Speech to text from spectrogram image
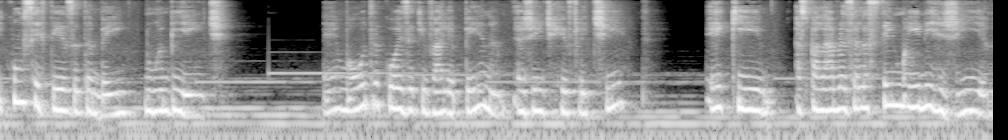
e com certeza também no ambiente. É uma outra coisa que vale a pena a gente refletir é que as palavras elas têm uma energia.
